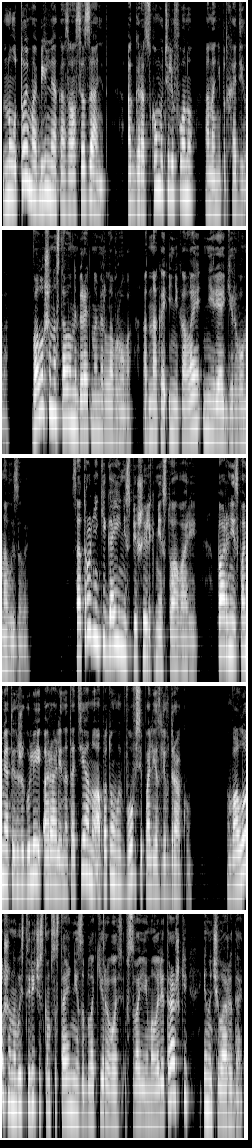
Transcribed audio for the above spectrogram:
но у той мобильный оказался занят, а к городскому телефону она не подходила. Волошина стала набирать номер Лаврова, однако и Николай не реагировал на вызовы. Сотрудники ГАИ не спешили к месту аварии. Парни из помятых «Жигулей» орали на Татьяну, а потом и вовсе полезли в драку. Волошина в истерическом состоянии заблокировалась в своей малолитражке и начала рыдать.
